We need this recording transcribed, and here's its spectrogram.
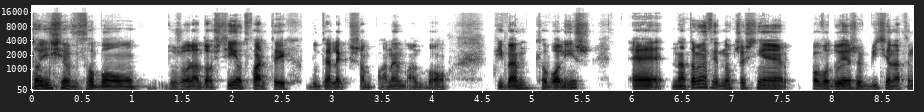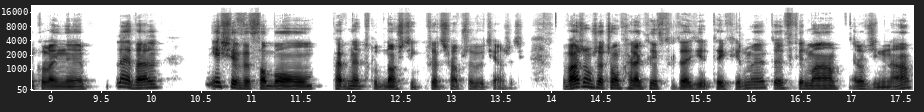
to niesie ze sobą dużo radości, otwartych butelek szampanem albo piwem, co wolisz. E, natomiast jednocześnie powoduje, że wbicie na ten kolejny level niesie ze sobą pewne trudności, które trzeba przezwyciężyć. Ważną rzeczą w charakterystyce tej firmy to jest firma rodzinna,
